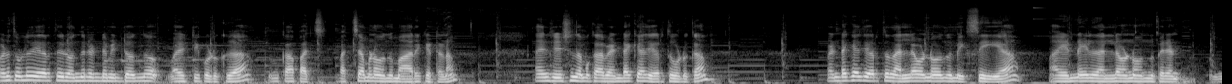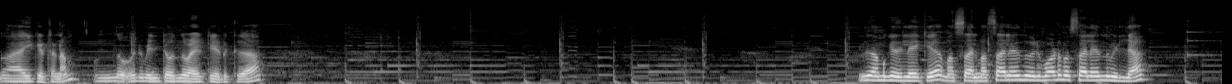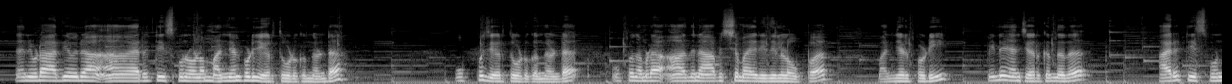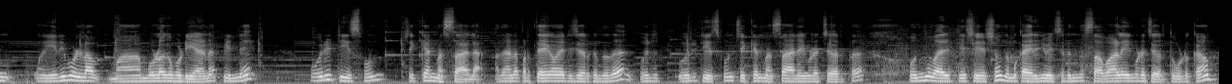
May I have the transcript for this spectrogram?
വെളുത്തുള്ളി ചേർത്ത് ഒരു ഒന്ന് രണ്ട് മിനിറ്റ് ഒന്ന് വഴറ്റി കൊടുക്കുക. നമുക്ക് ആ പച്ച പച്ചമണം ഒന്ന് മാറിക്കിട്ടണം. അതിനുശേഷം നമുക്ക് ആ വെണ്ടയ്ക്ക ചേർത്ത് കൊടുക്കാം. വെണ്ടയ്ക്ക ചേർത്ത് നല്ലവണ്ണം ഒന്ന് മിക്സ് ചെയ്യുക. ആ എണ്ണയിൽ നല്ലവണ്ണം ഒന്ന് പെര ആയി കിട്ടണം. ഒന്ന് ഒരു മിനിറ്റ് ഒന്ന് വഴറ്റിയെടുക്കുക. ഇനി നമുക്കിതിലേക്ക് മസാല മസാലയൊന്നും ഒരുപാട് മസാലയൊന്നും ഇല്ല. ഞാനിവിടെ ആദ്യം ഒരു അര ടീസ്പൂണോളം മഞ്ഞൾപ്പൊടി ചേർത്ത് കൊടുക്കുന്നുണ്ട്. ഉപ്പ് ചേർത്ത് കൊടുക്കുന്നുണ്ട്. ഉപ്പ് നമ്മുടെ അതിനാവശ്യമായ രീതിയിലുള്ള ഉപ്പ് മഞ്ഞൾപ്പൊടി പിന്നെ ഞാൻ ചേർക്കുന്നത് അര ടീസ്പൂൺ എരിവുള്ള മുളക് പൊടിയാണ്. പിന്നെ ഒരു ടീസ്പൂൺ ചിക്കൻ മസാല അതാണ് പ്രത്യേകമായിട്ട് ചേർക്കുന്നത്. ഒരു ഒരു ടീസ്പൂൺ ചിക്കൻ മസാലയും കൂടെ ചേർത്ത് ഒന്ന് വഴറ്റിയ ശേഷം നമുക്ക് അരിഞ്ഞു വെച്ചിരുന്ന സവാളയും കൂടെ ചേർത്ത് കൊടുക്കാം.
